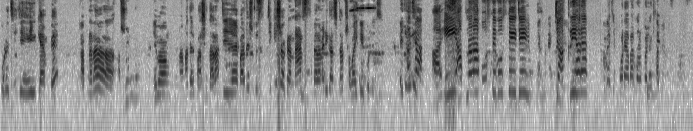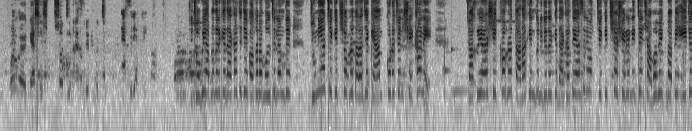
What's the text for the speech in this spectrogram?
করেছি যে এই ক্যাম্পে আপনারা আসুন এবং আমাদের পাশে দাঁড়ান। যে পারবে শুধু চিকিৎসকরা নার্স প্যারামেডিক্যাল স্টাফ সবাইকে বলেছি। আচ্ছা এই আপনারা বসতে বসতে যে চাকরিহারা ঠিক আছে পরে আবার দরকার হলে খাবেন। গ্যাসের সমস্যা হচ্ছে অ্যাসিডিটি হচ্ছে। যে ছবি আপনাদেরকে দেখাচ্ছি যে কথাটা বলছিলাম যে জুনিয়র চিকিৎসকরা তারা যে ক্যাম্প করেছেন সেখানে চাকরিহারা শিক্ষকরা তারা কিন্তু নিজেদেরকে দেখাতে আসেন এবং চিকিৎসা সেরে নিচ্ছেন। স্বাভাবিকভাবে এই যে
